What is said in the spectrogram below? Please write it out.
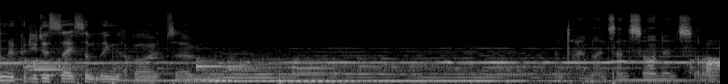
Wonder, could you just say something about um, and timelines and so on and so on.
